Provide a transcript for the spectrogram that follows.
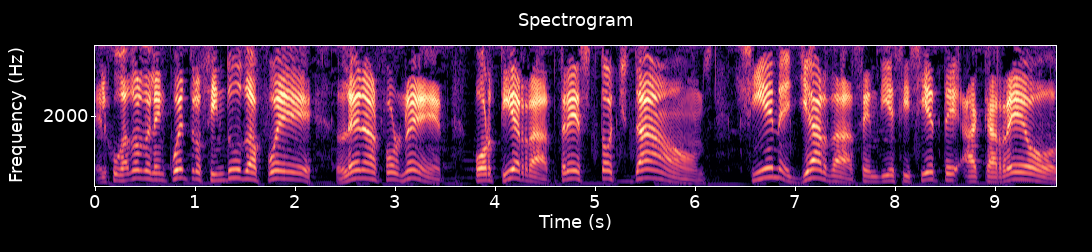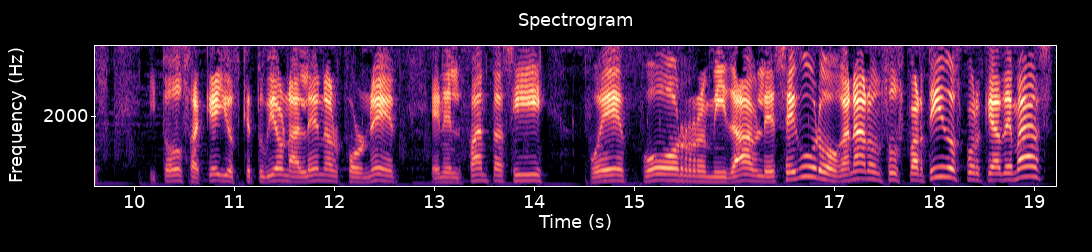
El jugador del encuentro sin duda fue Leonard Fournette. Por tierra, tres touchdowns. 100 yardas en 17 acarreos. Y todos aquellos que tuvieron a Leonard Fournette en el Fantasy fue formidable. Seguro ganaron sus partidos porque además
